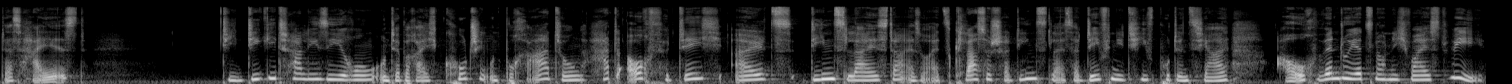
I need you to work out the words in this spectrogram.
Das heißt, die Digitalisierung und der Bereich Coaching und Beratung hat auch für dich als Dienstleister, also als klassischer Dienstleister definitiv Potenzial, auch wenn du jetzt noch nicht weißt, wie.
